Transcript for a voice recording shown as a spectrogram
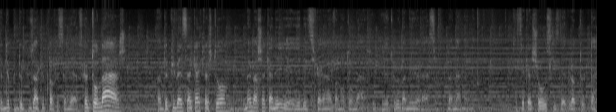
devenir de plus en plus professionnel. Parce que le tournage, depuis 25 ans que je tourne, même à chaque année, il y a, des différences dans mon tournage. Il y a toujours de en c'est quelque chose qui se développe tout le temps.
